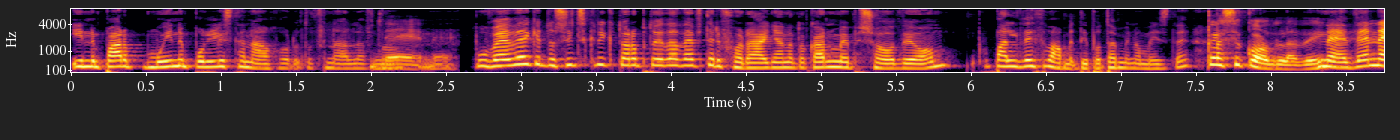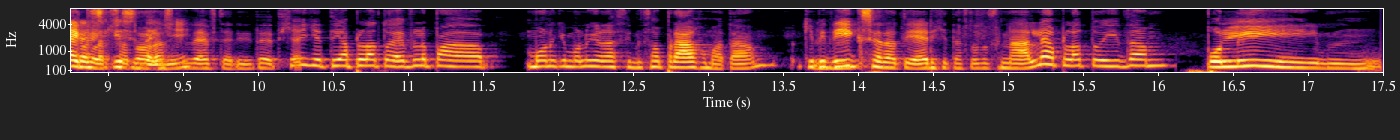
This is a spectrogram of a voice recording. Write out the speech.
είναι πάρα, μου είναι πολύ στενάχωρο το φινάλε αυτό. Ναι, ναι. Που βέβαια και το Sitch Creek τώρα που το είδα δεύτερη φορά για να το κάνουμε επεισόδιο. Που πάλι δεν θυμάμαι τίποτα, μην νομίζετε. Κλασικό δηλαδή. Ναι, δεν έκλαψα Κλασική τώρα συνταγή. στη δεύτερη τέτοια, γιατί απλά το έβλεπα μόνο και μόνο για να θυμηθώ πράγματα. Και επειδή ήξερα ότι έρχεται αυτό το φινάλε, απλά το είδα πολύ μ,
